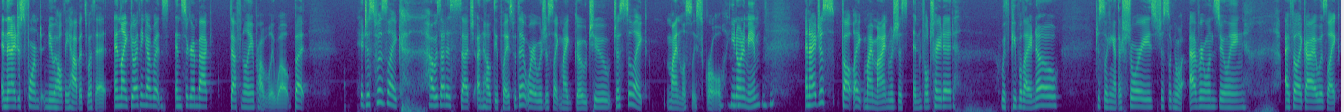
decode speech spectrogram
And then I just formed new healthy habits with it. And like, do I think I'll get Instagram back? Definitely, probably will. But it just was like, I was at a such unhealthy place with it where it was just like my go to just to like mindlessly scroll. You know mm-hmm. what I mean? Mm-hmm. And I just felt like my mind was just infiltrated with people that I know, just looking at their stories, just looking at what everyone's doing. I feel like I was like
